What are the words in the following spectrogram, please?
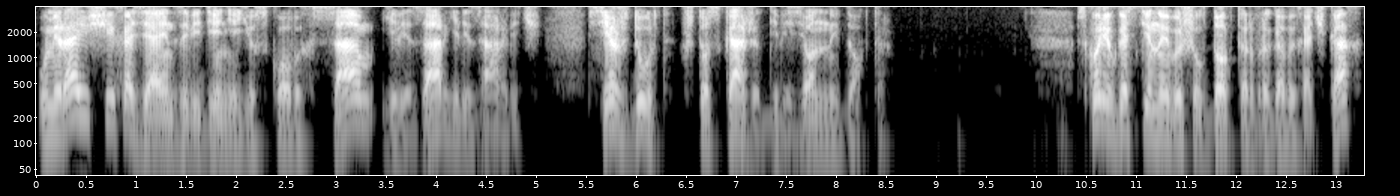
умирающий хозяин заведения Юсковых, сам Елизар Елизарович. Все ждут, что скажет дивизионный доктор. Вскоре в гостиную вышел доктор в роговых очках,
